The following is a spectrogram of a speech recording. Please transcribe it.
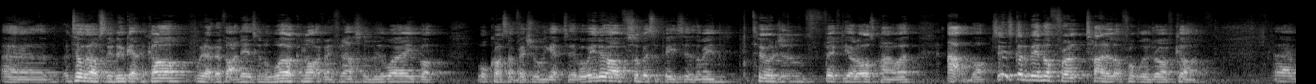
Um, until we obviously do get in the car, we don't know if that idea is going to work or not, if anything else is be the way, but we'll cross that bridge when we get to it. But we do have some bits and pieces, I mean, 250 odd horsepower at the box. It's going to be enough for a tiny little front wheel drive car. Um,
